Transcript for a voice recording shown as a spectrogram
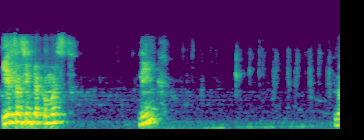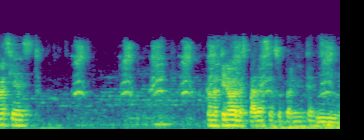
Y es tan simple como esto. Link no hacía esto. Cuando tiraba la espada en Super Nintendo. Mm,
